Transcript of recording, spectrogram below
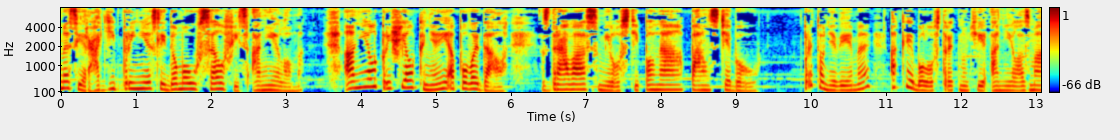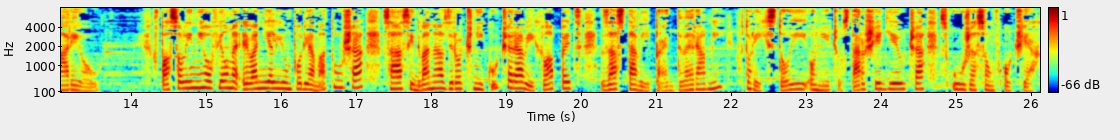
sme si radi priniesli domov selfie s anielom. Aniel prišiel k nej a povedal Zdravá s milosti plná, pán s tebou. Preto nevieme, aké bolo stretnutie aniela s Máriou. V Pasolínyho filme Evangelium podľa Matúša sa asi 12-ročný kučeravý chlapec zastaví pred dverami, v ktorých stojí o niečo staršie dievča s úžasom v očiach.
